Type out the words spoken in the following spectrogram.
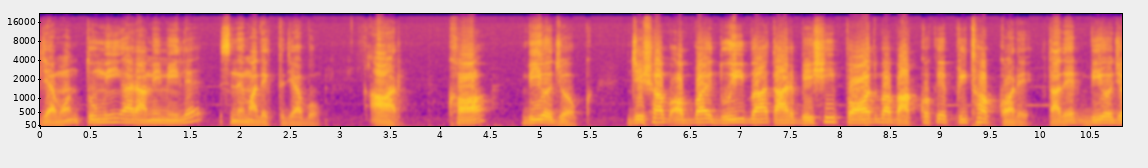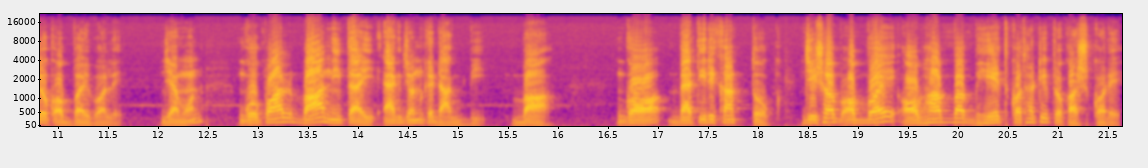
যেমন, তুমি আর আমি মিলে সিনেমা দেখতে যাব। আর, খ, বিয়োজক। যেসব অব্যয় দুই বা তার বেশি পদ বা বাক্যকে পৃথক করে, তাদের বিয়োজক অব্যয় বলে। যেমন, গোপাল বা নিতাই একজনকে ডাকবি। বা, গ, ব্যতিরেকাত্মক। যেসব অব্যয় অভাব বা ভেদ কথাটি প্রকাশ করে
